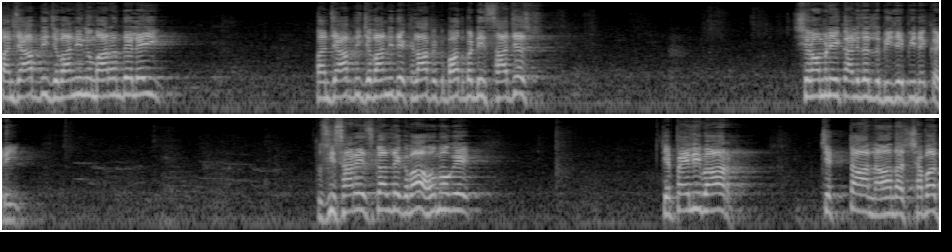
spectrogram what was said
ਪੰਜਾਬ ਦੀ ਜਵਾਨੀ ਨੂੰ ਮਾਰਨ ਦੇ ਲਈ ਪੰਜਾਬ ਦੀ ਜਵਾਨੀ ਦੇ ਖਿਲਾਫ ਇੱਕ ਬਹੁਤ ਵੱਡੀ ਸਾਜ਼ਿਸ਼ ਸ਼੍ਰੋਮਣੀ ਅਕਾਲੀ ਦਲ ਤੇ ਬੀਜੇਪੀ ਨੇ ਘੜੀ। ਤੁਸੀਂ ਸਾਰੇ ਇਸ ਗੱਲ ਦੇ ਗਵਾਹ ਹੋਵੋਗੇ ਕਿ ਪਹਿਲੀ ਵਾਰ ਚਿੱਟਾ ਨਾਂ ਦਾ ਸ਼ਬਦ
